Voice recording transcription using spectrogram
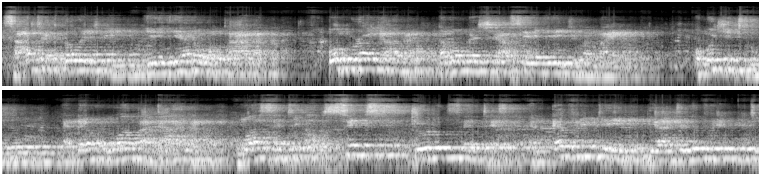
saa technology yɛhia no wɔ ghana mommura ghana na mommɛhyɛ aseɛ yɛ adwumaman mu ɛnɛ ɔmo aba ghana ɔmo setting up six drone centers and every day they are delivering to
